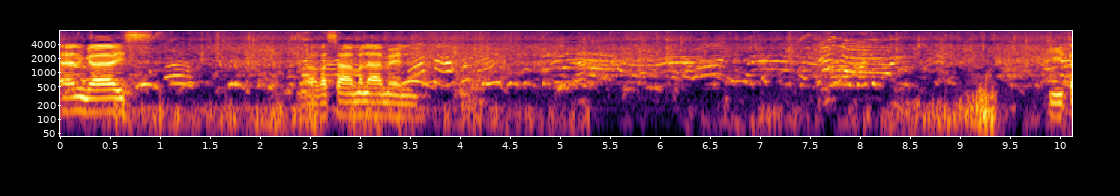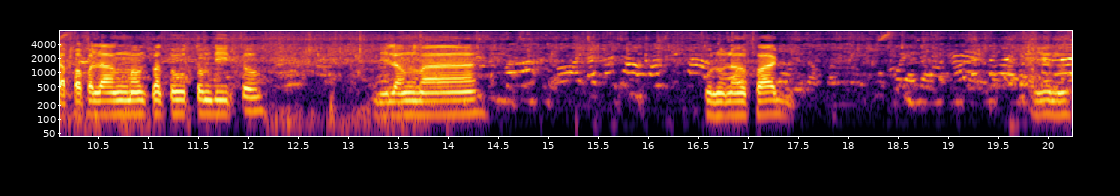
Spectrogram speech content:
Ayan guys. Mga kasama namin. Kita pa palang Mount Matutom dito. Hindi lang ma puno ng fog. Ayun oh.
